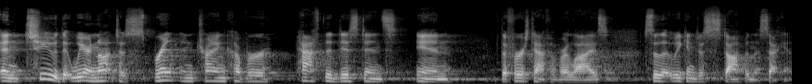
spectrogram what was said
and two, that we are not to sprint and try and cover half the distance in the first half of our lives so that we can just stop in the second.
